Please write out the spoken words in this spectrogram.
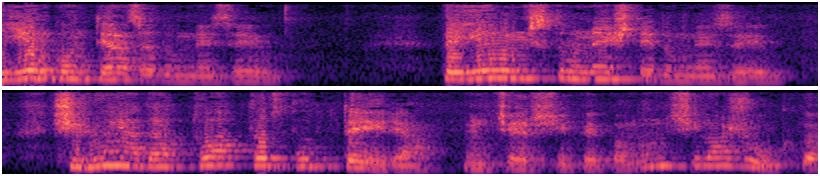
el contează Dumnezeu. Pe el îl stunește Dumnezeu. Și lui a dat toată puterea în cer și pe pământ și la jug, că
